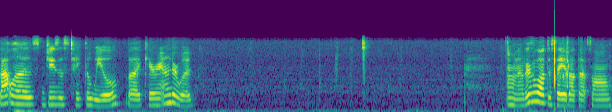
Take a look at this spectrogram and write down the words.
That was Jesus Take the Wheel by Carrie Underwood. I don't know, there's a lot to say about that song.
